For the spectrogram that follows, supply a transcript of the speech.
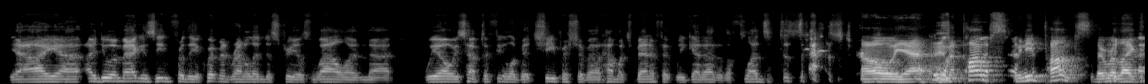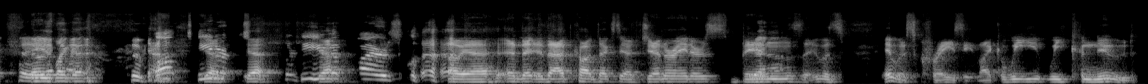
Yeah, I uh, I do a magazine for the equipment rental industry as well, and uh, we always have to feel a bit sheepish about how much benefit we get out of the floods and disaster. Oh yeah, and the pumps. We need pumps. There were like there was yeah. like a pumps, heaters, yeah, yeah. fires. oh yeah, and in that context, yeah, generators, bins. Yeah. It was it was crazy. Like we we canoed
